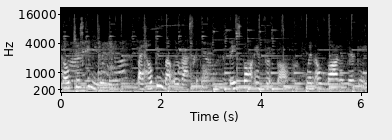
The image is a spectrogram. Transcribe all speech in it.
helped his community by helping Butler basketball, baseball, and football win a lot of their games.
